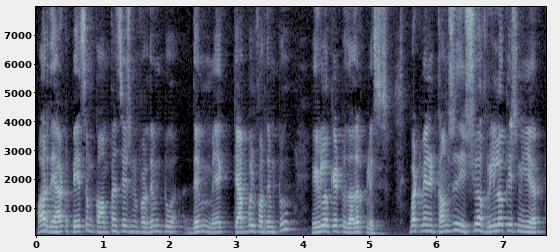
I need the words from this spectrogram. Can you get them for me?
or they have to pay some compensation for them to them make capable for them to relocate to the other places. But when it comes to the issue of relocation here,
